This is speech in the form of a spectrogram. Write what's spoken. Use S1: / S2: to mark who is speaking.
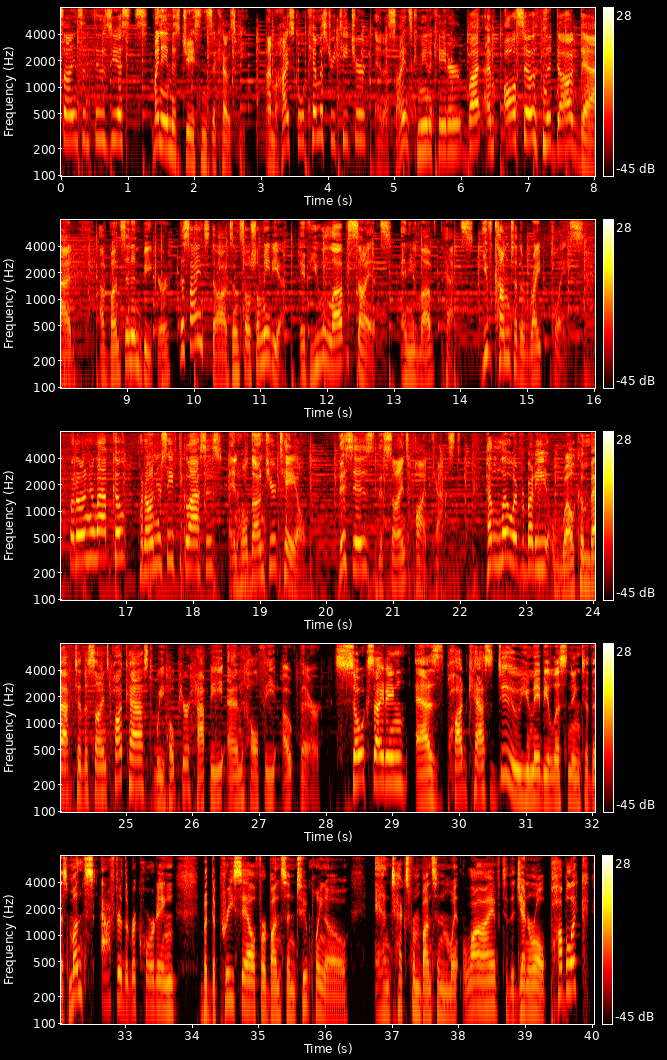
S1: science enthusiasts. My name is Jason Zakowski. I'm a high school chemistry teacher and a science communicator, but I'm also the dog dad of Bunsen and Beaker, the science dogs on social media. If you love science and you love pets, you've come to the right place. Put on your lab coat, put on your safety glasses, and hold on to your tail. This is the Science Pawdcast. Hello, everybody. Welcome back to the Science Pawdcast. We hope you're happy and healthy out there. So exciting. As podcasts do, you may be listening to this months after the recording, but the pre sale for Bunsen 2.0 and Text from Bunsen went live to the general public.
